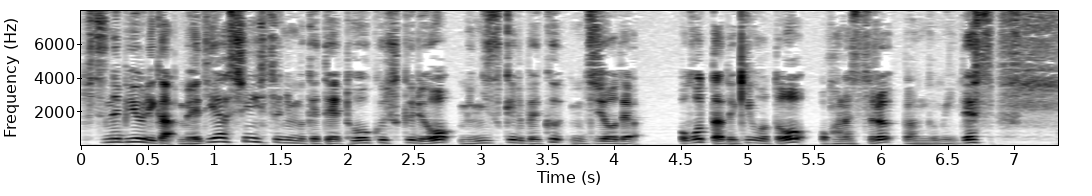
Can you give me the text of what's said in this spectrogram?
狐日和がメディア進出に向けてトークスキルを身につけるべく日常で起こった出来事をお話しする番組です。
